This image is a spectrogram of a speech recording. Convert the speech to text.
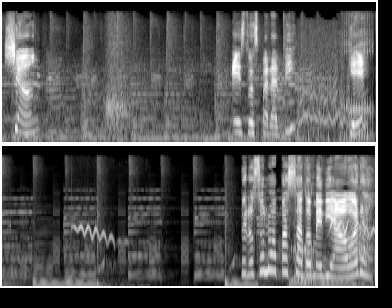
Sean. Esto es para ti. ¿Qué? Pero solo ha pasado media hora.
